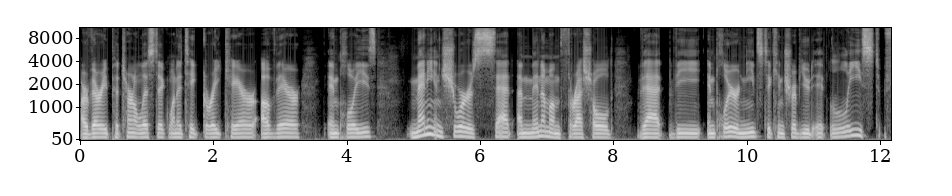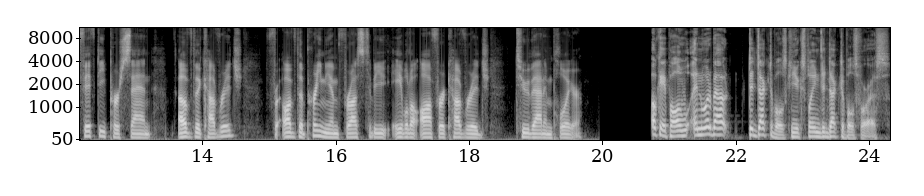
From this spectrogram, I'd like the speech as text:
are very paternalistic, want to take great care of their employees. Many insurers set a minimum threshold that the employer needs to contribute at least 50% of the coverage for, of the premium for us to be able to offer coverage to that employer. Okay, Paul, and what about deductibles? Can you explain deductibles for us?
